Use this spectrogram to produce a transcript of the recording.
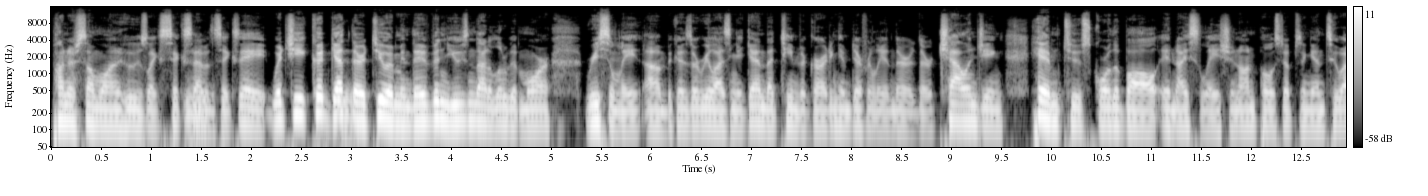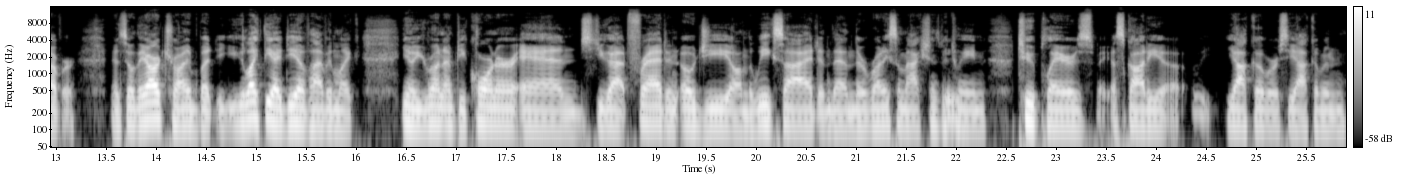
punish someone who's like six mm-hmm. seven six eight which he could get there too i mean they've been using that a little bit more recently um, because they're realizing again that teams are guarding him differently and they're they're challenging him to score the ball in isolation on post ups against whoever and so they are trying but you like the idea of having like you know you run empty corner and you got fred and og on the weak side and then they're running some actions mm-hmm. between two players a scottie uh, jakob or siakam and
